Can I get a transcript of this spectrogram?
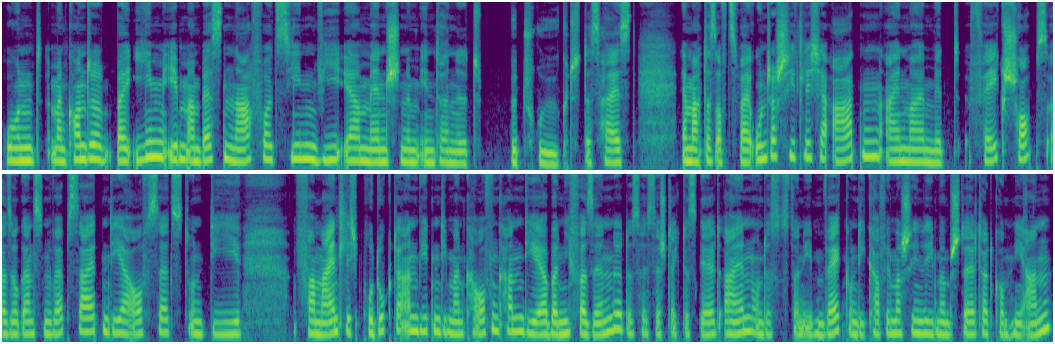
Und man konnte bei ihm eben am besten nachvollziehen, wie er Menschen im Internet betrügt. Das heißt, er macht das auf zwei unterschiedliche Arten. Einmal mit Fake-Shops, also ganzen Webseiten, die er aufsetzt und die vermeintlich Produkte anbieten, die man kaufen kann, die er aber nie versendet. Das heißt, er steckt das Geld ein und das ist dann eben weg und die Kaffeemaschine, die man bestellt hat, kommt nie an.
